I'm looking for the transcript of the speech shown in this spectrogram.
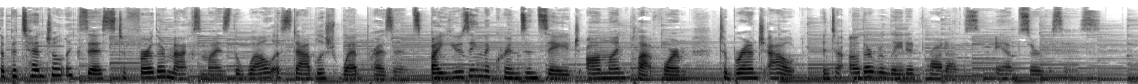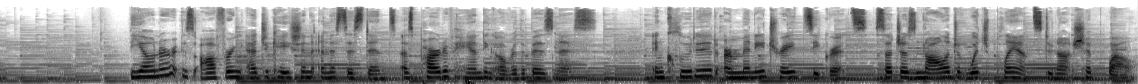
The potential exists to further maximize the well established web presence by using the Crimson Sage online platform to branch out into other related products and services. The owner is offering education and assistance as part of handing over the business. Included are many trade secrets, such as knowledge of which plants do not ship well,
